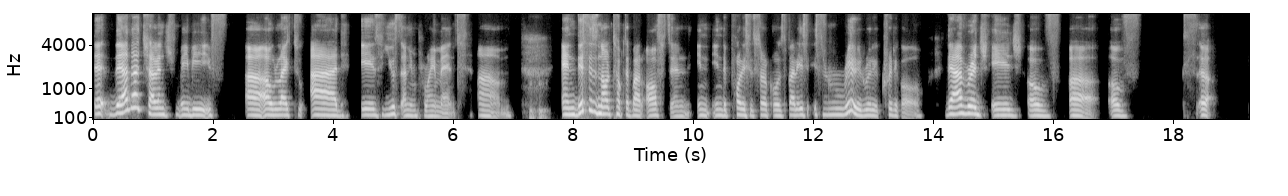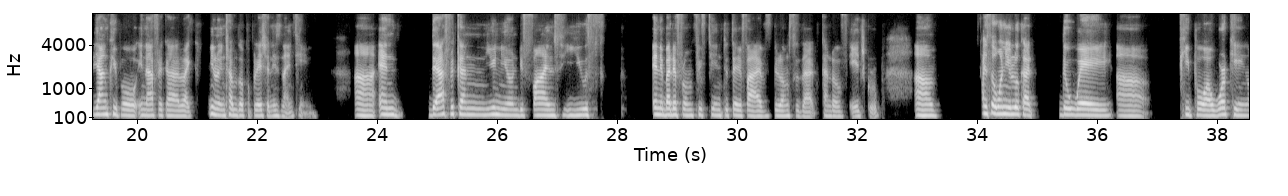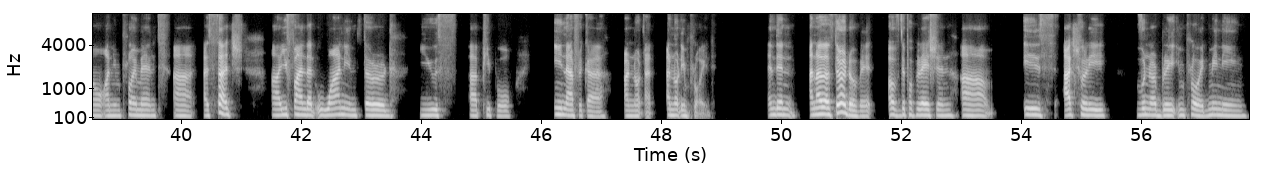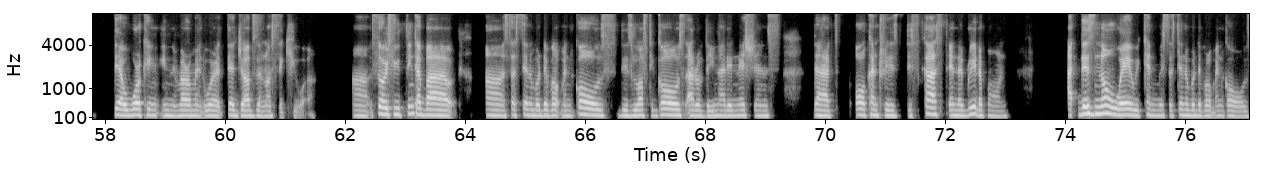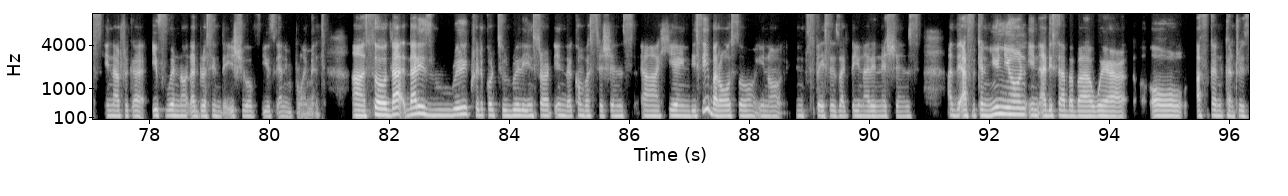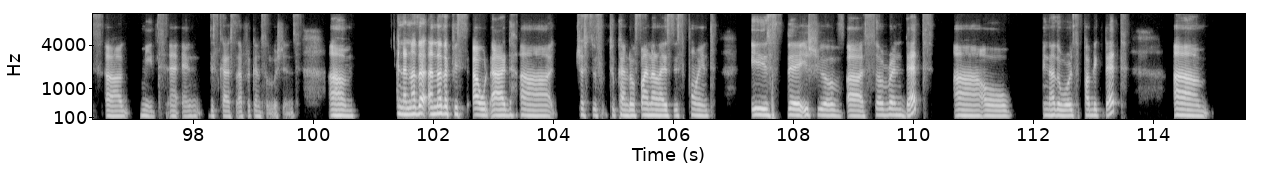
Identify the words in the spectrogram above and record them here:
The, the other challenge, maybe if uh, I would like to add, is youth unemployment. Um, mm-hmm. And this is not talked about often in, in the policy circles, but it's, it's really, really critical. The average age of, uh, of uh, young people in Africa, like, you know, in terms of population, is 19. Uh, and the African Union defines youth, anybody from 15 to 35 belongs to that kind of age group. Um, and so when you look at the way uh, people are working or unemployment uh, as such, uh, you find that one in third youth uh, people in Africa are not are not employed, and then another third of it of the population um, is actually vulnerably employed, meaning they are working in an environment where their jobs are not secure. Uh, so if you think about uh, sustainable development goals, these lofty goals out of the United Nations that all countries discussed and agreed upon, there's no way we can meet sustainable development goals in Africa if we're not addressing the issue of youth unemployment. Uh, so that that is really critical to really insert in the conversations uh, here in DC, but also you know in spaces like the United Nations, at the African Union in Addis Ababa, where all African countries uh, meet and, and, discuss African solutions. Um, and another another piece I would add, uh, just to to kind of finalize this point, is the issue of uh, sovereign debt uh, or in other words, public debt, um,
